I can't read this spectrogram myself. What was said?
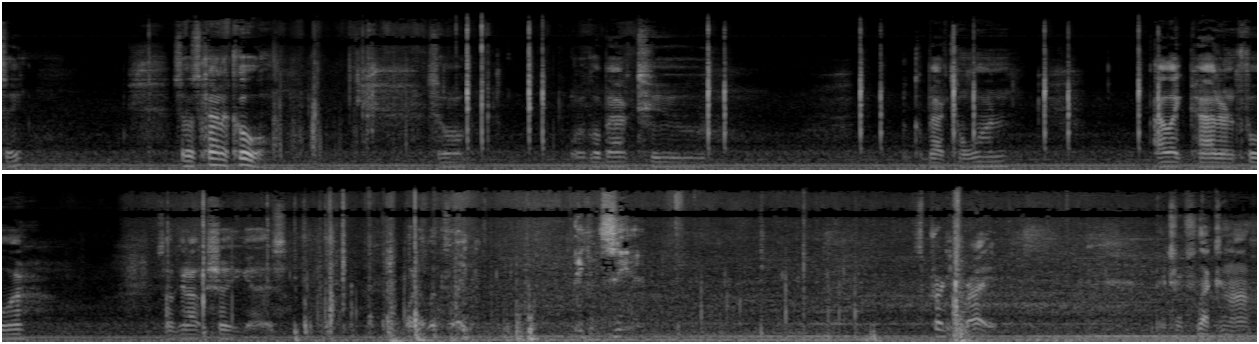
See? So it's kind of cool. So we'll go back to back to one. I like pattern four. So I'll get out and show you guys what it looks like. You can see it. It's pretty bright. It's reflecting off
